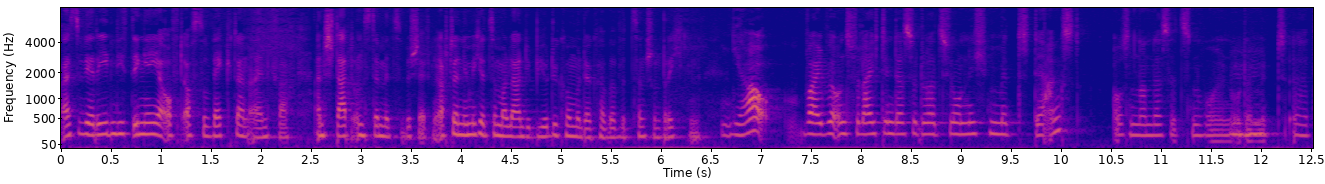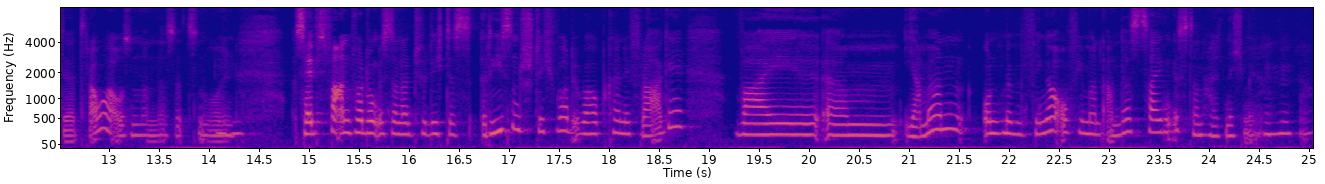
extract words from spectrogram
Weißt du, wir reden die Dinge ja oft auch so weg dann einfach, anstatt uns damit zu beschäftigen. Ach, dann nehme ich jetzt mal ein Antibiotikum und der Körper wird es dann schon richten. Ja, weil wir uns vielleicht in der Situation nicht mit der Angst auseinandersetzen wollen mhm. oder mit äh, der Trauer auseinandersetzen wollen. Mhm. Selbstverantwortung ist dann natürlich das Riesenstichwort, überhaupt keine Frage, weil ähm, jammern und mit dem Finger auf jemand anders zeigen ist dann halt nicht mehr. Mhm. Ja.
